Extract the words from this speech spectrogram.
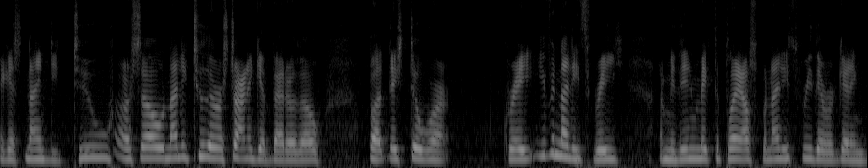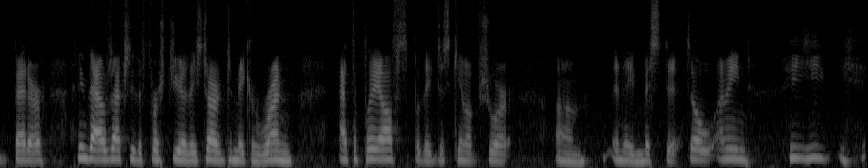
I guess 92 or so. 92 they were starting to get better though, but they still weren't great. Even 93. I mean, they didn't make the playoffs, but 93 they were getting better. I think that was actually the first year they started to make a run at the playoffs, but they just came up short um, and they missed it. So, I mean, he, he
